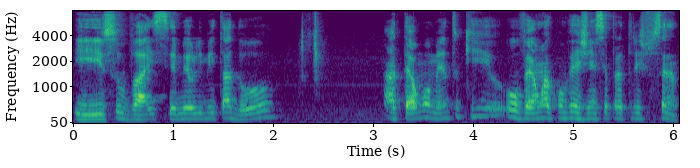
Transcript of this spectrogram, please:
E isso vai ser meu limitador até o momento que houver uma convergência para 3%.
